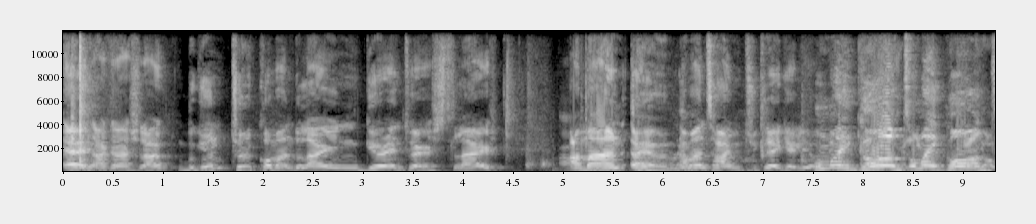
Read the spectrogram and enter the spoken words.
Evet arkadaşlar bugün Türk komandoların gören teröristler aman em, aman tanrım Türkler geliyor. Oh my god, oh my god.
